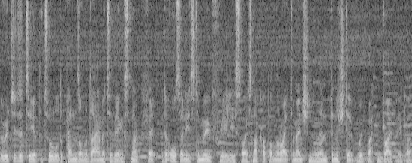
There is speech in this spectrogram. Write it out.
The rigidity of the tool depends on the diameter being snug fit, but it also needs to move freely, so I snuck up on the right dimension and then finished it with wet and dry paper.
